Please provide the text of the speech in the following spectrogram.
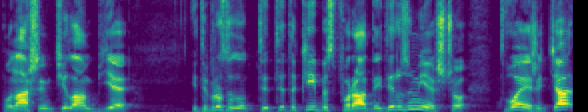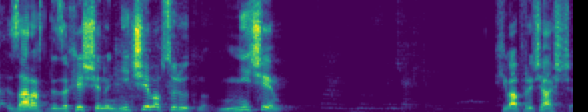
по нашим тілам, б'є. І ти просто ну, ти, ти такий безпорадний. І ти розумієш, що твоє життя зараз не захищене нічим абсолютно. Нічим. Хіба причаща?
